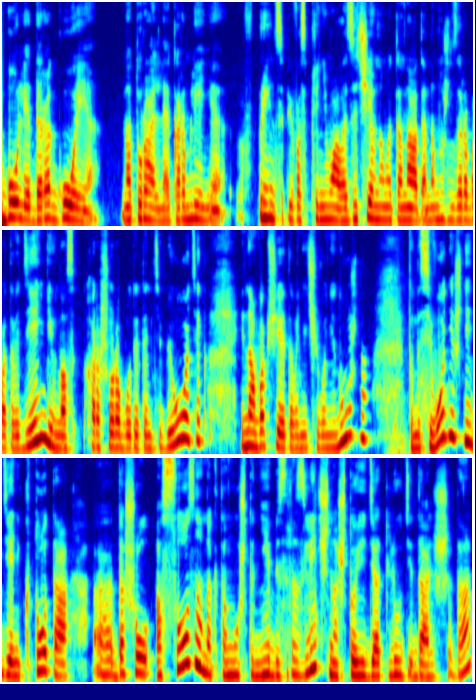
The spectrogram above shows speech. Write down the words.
более дорогое натуральное кормление в принципе воспринималось, зачем нам это надо, нам нужно зарабатывать деньги, у нас хорошо работает антибиотик, и нам вообще этого ничего не нужно, то на сегодняшний день кто-то э, дошел осознанно к тому, что не безразлично, что едят люди дальше, да,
